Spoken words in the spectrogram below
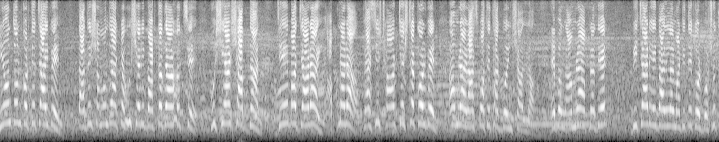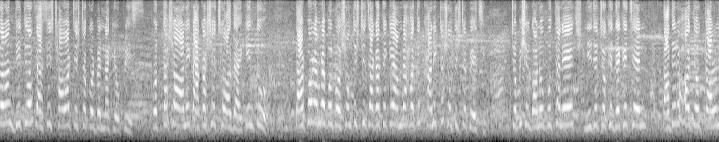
নিয়ন্ত্রণ করতে চাইবেন, তাদের সম্বন্ধে একটা হুঁশিয়ারি বার্তা দেওয়া হচ্ছে, হুঁশিয়ার সাবধান, যে বা যারাই আপনারা ফ্যাসিস্ট হওয়ার চেষ্টা করবেন, আমরা রাজপথে থাকব ইনশাল্লাহ এবং আমরা আপনাদের বিচার এই বাংলার মাটিতে করব। সুতরাং দ্বিতীয় ফ্যাসিস্ট হওয়ার চেষ্টা করবেন না কেউ প্লিজ প্রত্যাশা অনেক আকাশে ছোঁয়া দেয়, কিন্তু তারপর আমরা বলব, সন্তুষ্টির জায়গা থেকে আমরা হয়তো খানিকটা সন্তুষ্ট পেয়েছি। চব্বিশের গণ অভ্যুত্থানে নিজের চোখে দেখেছেন, তাদেরও হয়তো কারণ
